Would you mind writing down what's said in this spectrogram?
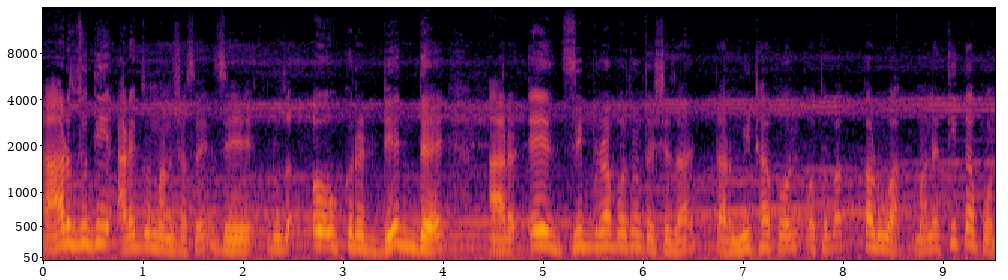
আর যদি আরেকজন মানুষ আছে যে রোজা ও করে ডেক দেয় আর এই জিব্রা পর্যন্ত এসে যায়, তার মিঠাপন অথবা কাড়ুয়া মানে তিতাপন।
